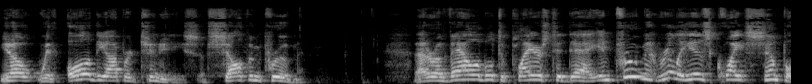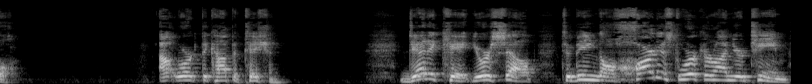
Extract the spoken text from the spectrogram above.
You know, with all the opportunities of self-improvement, that are available to players today, improvement really is quite simple. Outwork the competition. Dedicate yourself to being the hardest worker on your team,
